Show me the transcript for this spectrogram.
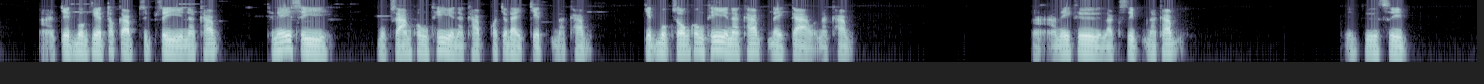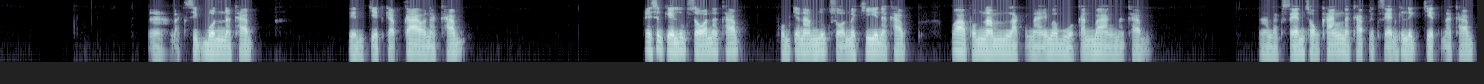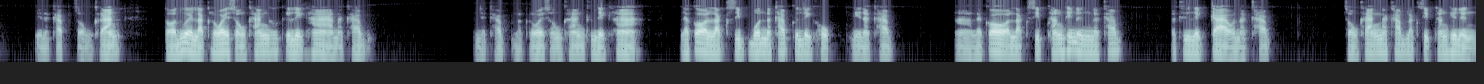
เจ็ดบวกเจ็ดเท่ากับสิบสี่นะครับทีนี้สี่บวกสามคงที่นะครับ ก็จะได้เจ็ดนะครับเจ็ดบวกสองคงที่นะครับได้เก้านะครับอันนี้คือหลักสิบนะครับนี่คือสิบอ่าหลักสิบบนนะครับเป็นเจ็ดกับเก้านะครับ ให้สังเกตลูกศรนะครับ ผมจะนำลูกศรมาชี้นะครับ ว่าผมนำหลักไหนมาบวกกันบ้างนะครับหลักแสนสองครั้งนะครับ หลักแสนคือเลขเจ็ดนะครับนี่นะครับสองครั้ง ต่อด้วยหลักร้อยสองครั้งก็คือเลขห้านะครับนะครับ หลักร้อยสองครั้งคือเลขห้าแล้วก็หลักสิบบนนะครับคือเลขหกนี่นะครับอ่าแล้วก็หลักสิบครั้งที่หนึ่งนะครับ ก็คือเลขเก้านะครับสองครั้งนะครับ หลักสิบครั้งที่หนึ่ง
